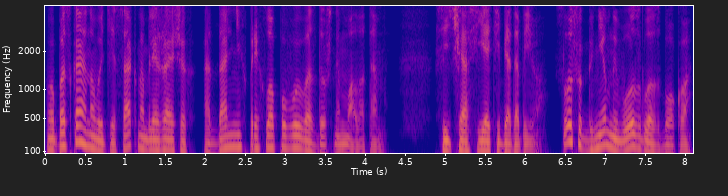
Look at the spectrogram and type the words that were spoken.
Выпускаю новый тесак на ближайших, а дальних прихлопываю воздушным молотом. «Сейчас я тебя добью!» Слышу гневный возглас сбоку.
